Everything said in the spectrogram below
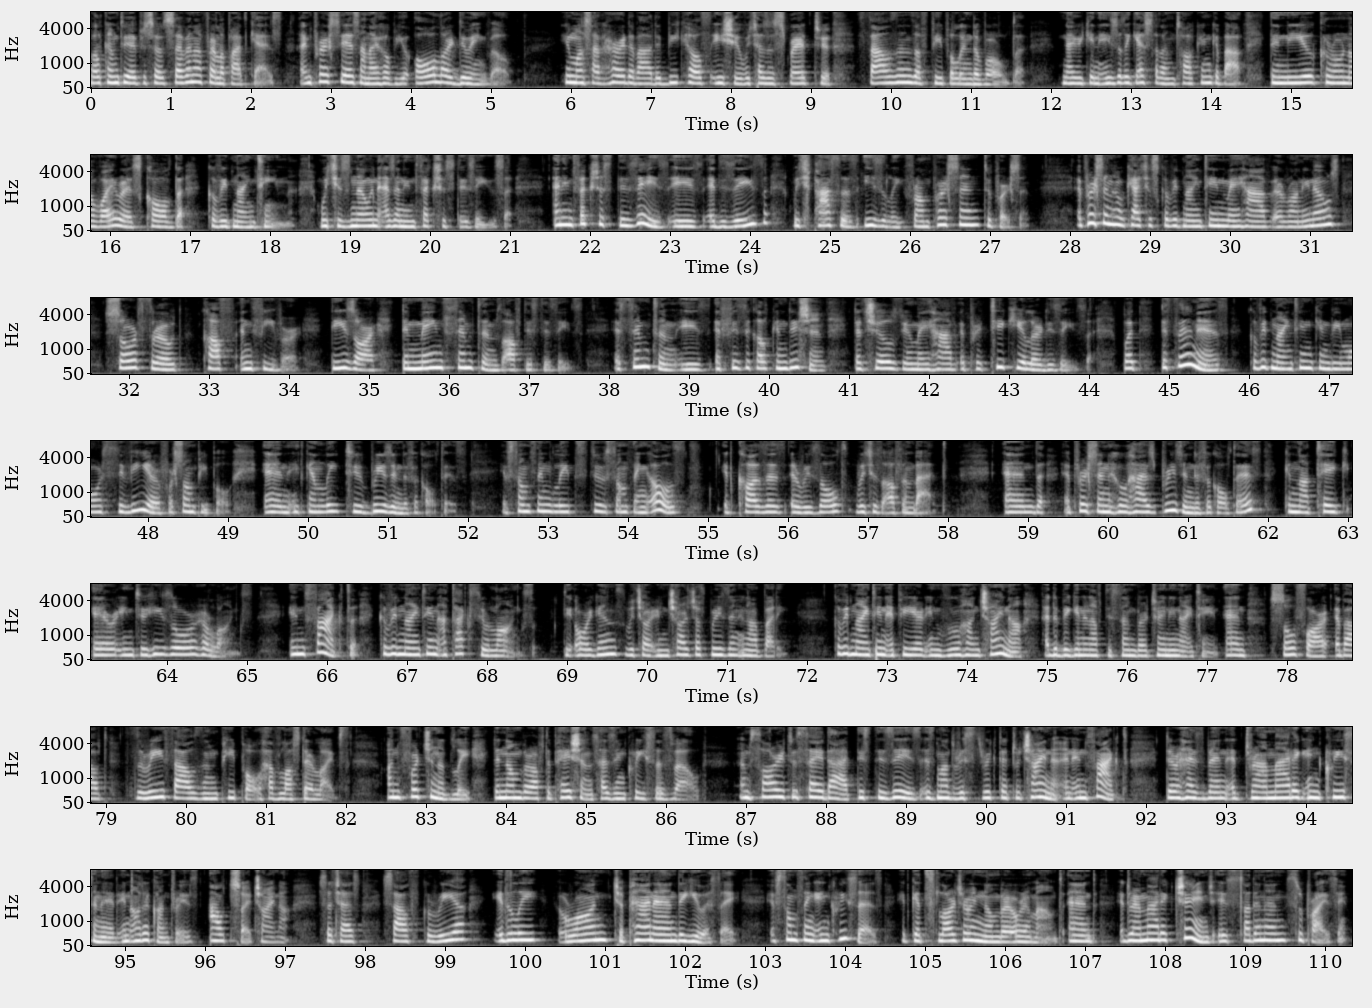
Welcome to episode 7 of Rella Podcast. I'm Perseus and I hope you all are doing well. You must have heard about a big health issue which has spread to thousands of people in the world. Now you can easily guess that I'm talking about the new coronavirus called COVID-19, which is known as an infectious disease. An infectious disease is a disease which passes easily from person to person. A person who catches COVID 19 may have a runny nose, sore throat, cough, and fever. These are the main symptoms of this disease. A symptom is a physical condition that shows you may have a particular disease. But the thing is, COVID 19 can be more severe for some people and it can lead to breathing difficulties. If something leads to something else, it causes a result which is often bad and a person who has breathing difficulties cannot take air into his or her lungs. In fact, COVID 19 attacks your lungs, the organs which are in charge of breathing in our body. COVID 19 appeared in Wuhan, China at the beginning of December 2019, and so far about 3,000 people have lost their lives. Unfortunately, the number of the patients has increased as well. I'm sorry to say that this disease is not restricted to China, and in fact, there has been a dramatic increase in it in other countries outside China, such as South Korea, Italy, Iran, Japan, and the USA. If something increases, it gets larger in number or amount, and a dramatic change is sudden and surprising.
